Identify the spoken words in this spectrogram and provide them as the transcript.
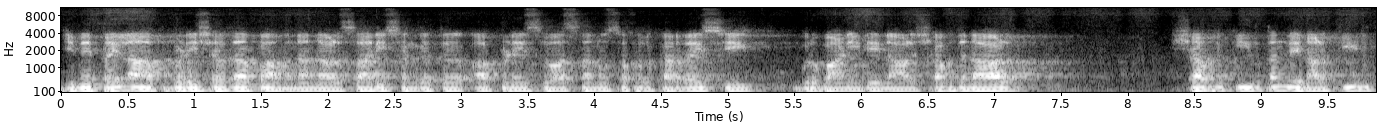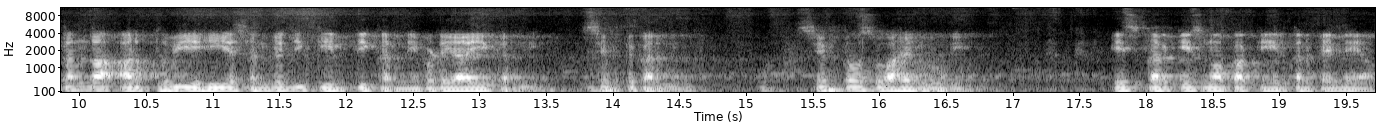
ਜਿਵੇਂ ਪਹਿਲਾਂ ਆਪ ਬੜੀ ਸ਼ਰਧਾ ਭਾਵਨਾ ਨਾਲ ਸਾਰੀ ਸੰਗਤ ਆਪਣੇ ਸਵਾਸਾਂ ਨੂੰ ਸਫਲ ਕਰ ਰਹੀ ਸੀ, ਗੁਰਬਾਣੀ ਦੇ ਨਾਲ, ਸ਼ਬਦ ਨਾਲ। ਸ਼ਬਦ ਕੀਰਤਨ ਦੇ ਨਾਲ, ਕੀਰਤਨ ਦਾ ਅਰਥ ਵੀ ਇਹੀ ਹੈ, ਸੰਗਤ ਜੀ ਕੀਰਤੀ ਕਰਨੀ, ਵਡਿਆਈ ਕਰਨੀ, ਸਿਫਤ ਕਰਨੀ। ਸਿਫਤ ਉਸ ਵਾਹਿਗੁਰੂ ਦੀ। ਇਸ ਕਰਕੇ ਇਸ ਨੂੰ ਆਪਾਂ ਕੀਰਤਨ ਕਹਿੰਦੇ ਆ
